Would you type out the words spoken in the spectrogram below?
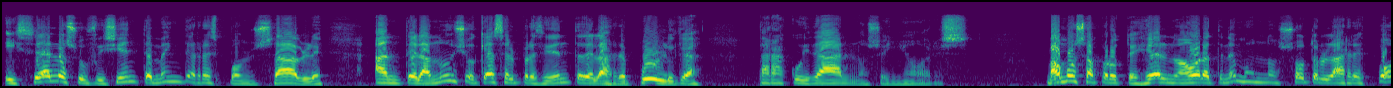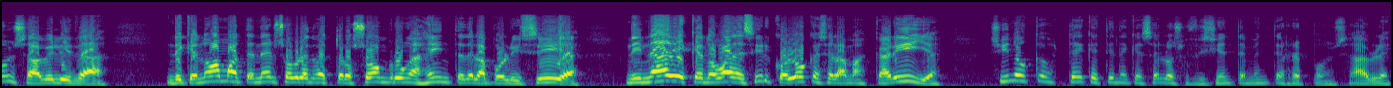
y ser lo suficientemente responsables ante el anuncio que hace el presidente de la República para cuidarnos, señores. Vamos a protegernos ahora. Tenemos nosotros la responsabilidad de que no vamos a tener sobre nuestros hombros un agente de la policía, ni nadie que nos va a decir colóquese la mascarilla, sino que usted que tiene que ser lo suficientemente responsable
